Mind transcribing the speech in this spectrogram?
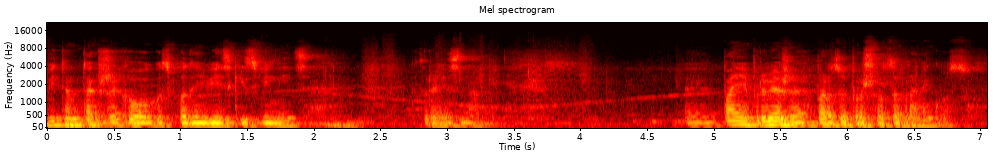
Witam także koło gospodyń wiejskich z Winnicy, które jest z nami. E, Panie premierze, bardzo proszę o zabranie głosu.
